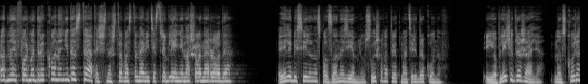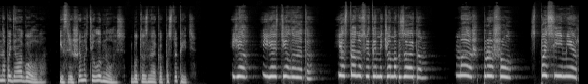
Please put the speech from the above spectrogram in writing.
Одной формы дракона недостаточно, чтобы остановить истребление нашего народа. Эля бессиленно сползла на землю, услышав ответ матери драконов. Ее плечи дрожали, но вскоре она подняла голову и с решимостью улыбнулась, будто зная, как поступить. «Я... я сделаю это! Я стану святым мечом Экзайтом! Маш, прошу, спаси мир!»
